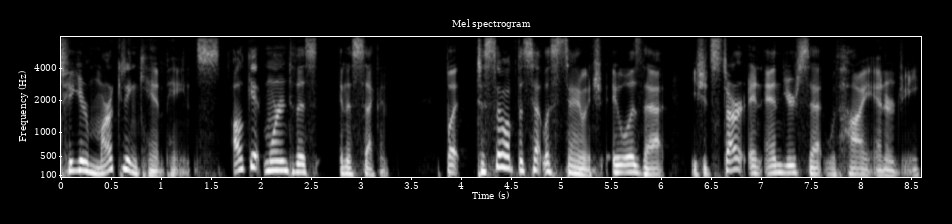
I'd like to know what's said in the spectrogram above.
to your marketing campaigns. I'll get more into this in a second. But to sum up the setlist sandwich, it was that you should start and end your set with high energy.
